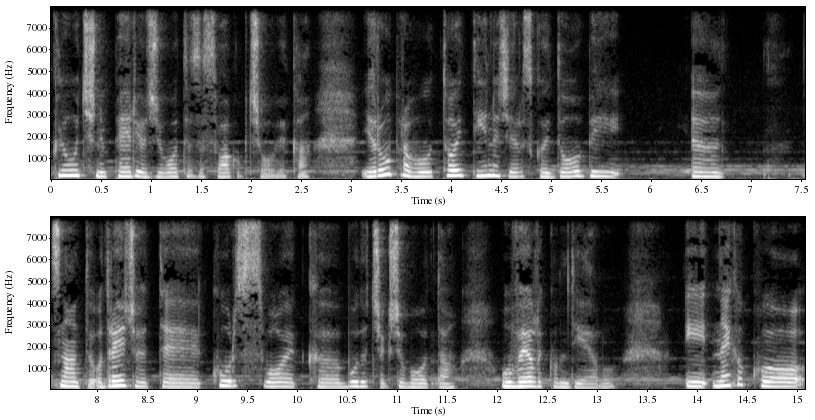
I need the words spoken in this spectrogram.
ključni period života za svakog čovjeka. Jer upravo u toj tineđerskoj dobi znate, određujete kurs svojeg budućeg života u velikom dijelu i nekako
